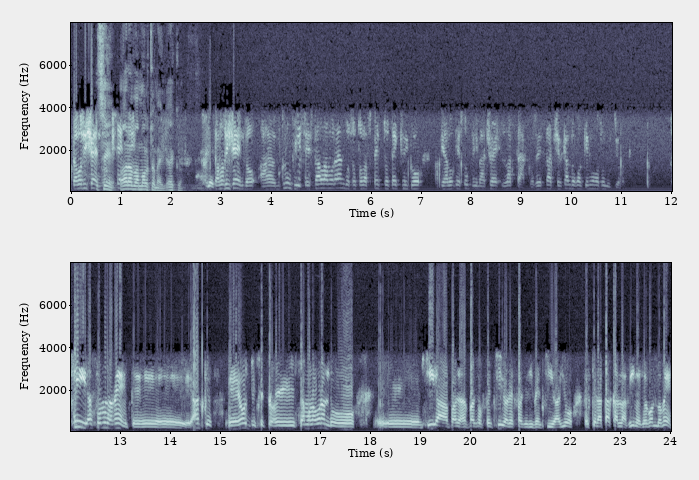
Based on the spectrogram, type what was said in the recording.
Stavo dicendo... Sì, ora va molto meglio, ecco. Stavo dicendo a Crupi se sta lavorando sotto l'aspetto tecnico che avevo chiesto prima, cioè l'attacco, se sta cercando qualche nuova soluzione. Sì, assolutamente, eh, anche eh, oggi eh, stiamo lavorando eh, sia a fase offensiva che a fase difensiva, Io, perché l'attacco alla fine secondo me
